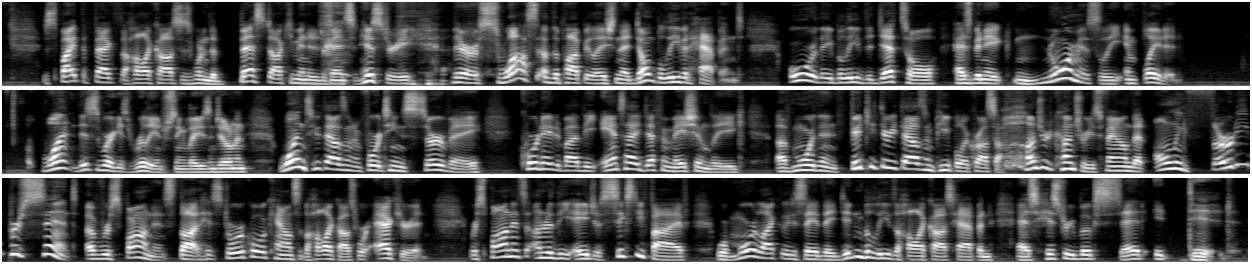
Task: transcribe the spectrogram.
Despite the fact that the Holocaust is one of the best documented events in history, there are swaths of the population that don't believe it happened, or they believe the death toll has been enormously inflated. One, this is where it gets really interesting, ladies and gentlemen. One 2014 survey coordinated by the Anti Defamation League of more than 53,000 people across 100 countries found that only 30% of respondents thought historical accounts of the Holocaust were accurate. Respondents under the age of 65 were more likely to say they didn't believe the Holocaust happened as history books said it did.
